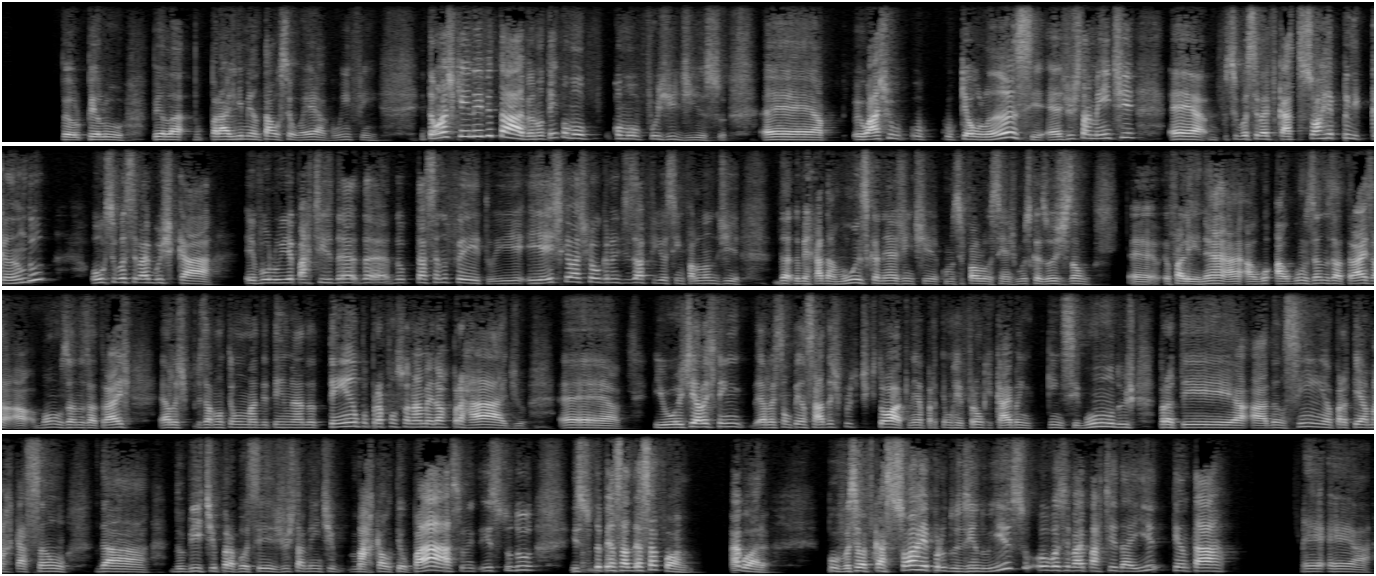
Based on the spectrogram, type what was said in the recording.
pelo, pela para alimentar o seu ego, enfim. Então acho que é inevitável, não tem como, como fugir disso. É, eu acho o, o que é o lance é justamente é, se você vai ficar só replicando ou se você vai buscar evoluir a partir da, da, do que está sendo feito. E, e esse que eu acho que é o grande desafio, assim, falando de, da, do mercado da música, né? A gente, como você falou, assim, as músicas hoje são, é, eu falei, né? Há, alguns anos atrás, há bons anos atrás, elas precisavam ter um determinado tempo para funcionar melhor para rádio. É, e hoje elas têm, elas são pensadas para o TikTok, né? Para ter um refrão que caiba em 15 segundos, para ter a, a dancinha, para ter a marcação da, do beat para você justamente marcar o teu passo. Isso tudo, isso tudo é pensado dessa forma. Agora, você vai ficar só reproduzindo isso ou você vai partir daí tentar é, é,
